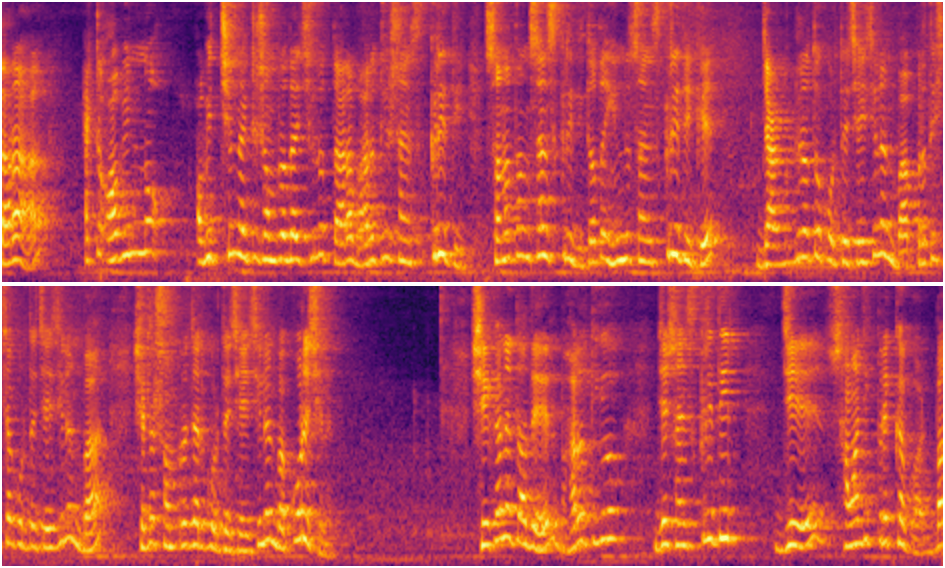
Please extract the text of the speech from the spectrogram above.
তারা একটা অভিন্ন, অবিচ্ছিন্ন একটি সম্প্রদায় ছিল, তারা ভারতীয় সংস্কৃতি, সনাতন সংস্কৃতি তথা হিন্দু সংস্কৃতিকে জাগ্রত করতে চেয়েছিলেন বা প্রতিষ্ঠা করতে চেয়েছিলেন বা সেটা সম্প্রচার করতে চেয়েছিলেন বা করেছিলেন। সেখানে তাদের ভারতীয় যে সংস্কৃতির যে সামাজিক প্রেক্ষাপট বা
